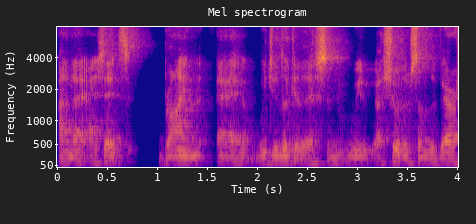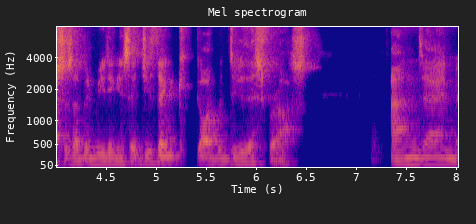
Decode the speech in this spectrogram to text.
and I, I said, Brian, uh, would you look at this? And we I showed him some of the verses I've been reading and said, Do you think God would do this for us? And um,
